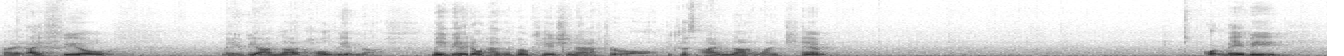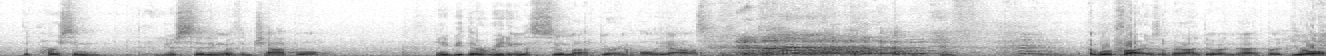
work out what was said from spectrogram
Right? I feel maybe I'm not holy enough. Maybe I don't have a vocation after all because I'm not like him. Or maybe the person you're sitting with in chapel, maybe they're reading the Summa during Holy Hour. we're friars, we're not doing that, but you're all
